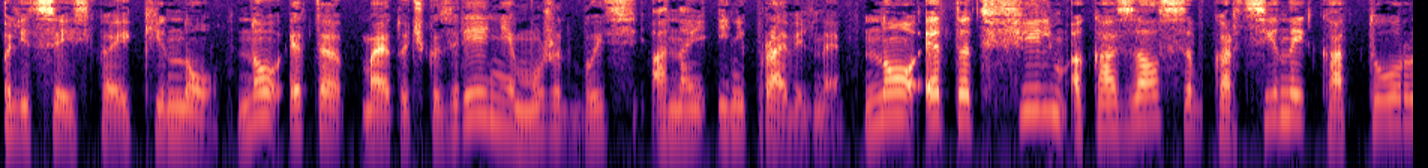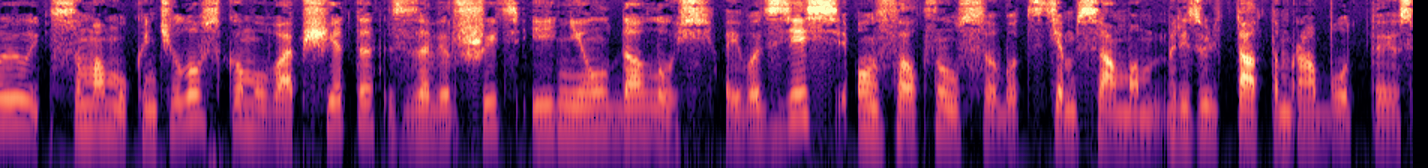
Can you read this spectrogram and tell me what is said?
полицейское кино. Но это моя точка зрения, может быть, она и неправильная. Но этот фильм оказался картиной, которую самому Кончаловскому вообще-то завершить и не удалось. И вот здесь он столкнулся вот с тем самым результатом работы с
